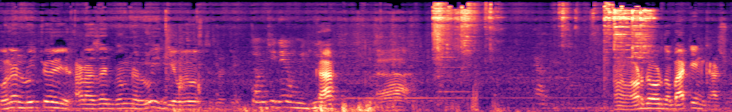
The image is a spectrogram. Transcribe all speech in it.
ભલે ને લૂચ્યો હોય સાડા સાહેબ ગમને લૂઈ દે વ્યવસ્થિત દે હું અડધો અડધો બાટીને ખાશું.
